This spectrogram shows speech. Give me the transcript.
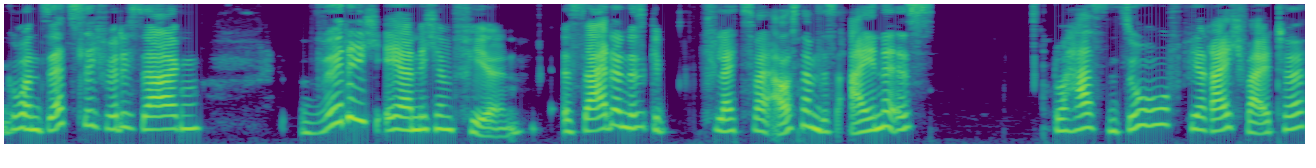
Grundsätzlich würde ich sagen, würde ich eher nicht empfehlen. Es sei denn, es gibt vielleicht zwei Ausnahmen. Das eine ist, du hast so viel Reichweite,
